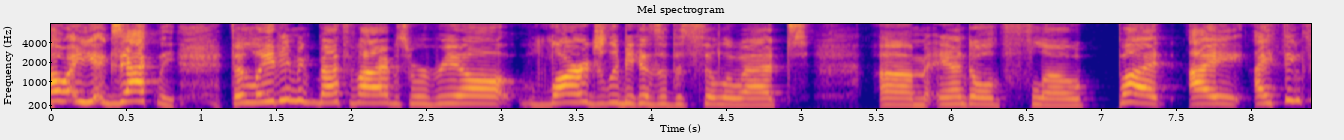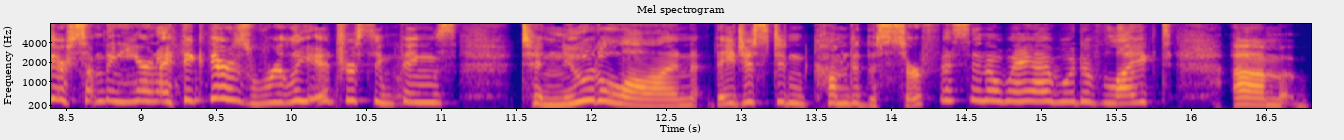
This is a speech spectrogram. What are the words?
Oh, exactly. The Lady Macbeth vibes were real, largely because of the silhouette um, and old Flo. But I, I think there's something here, and I think there's really interesting things to noodle on. They just didn't come to the surface in a way I would have liked. Um,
